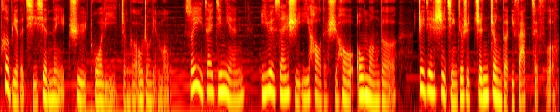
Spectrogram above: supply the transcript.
特别的期限内去脱离整个欧洲联盟。所以在今年一月三十一号的时候，欧盟的这件事情就是真正的 effective 了。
